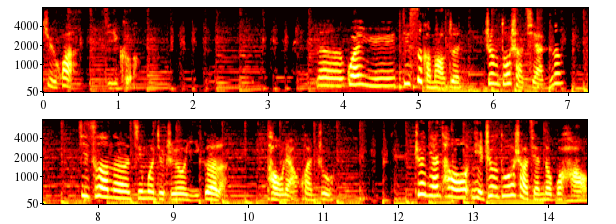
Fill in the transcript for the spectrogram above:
句话即可。那关于第四个矛盾，挣多少钱呢？计策呢？金墨就只有一个了：偷梁换柱。这年头，你挣多少钱都不好，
